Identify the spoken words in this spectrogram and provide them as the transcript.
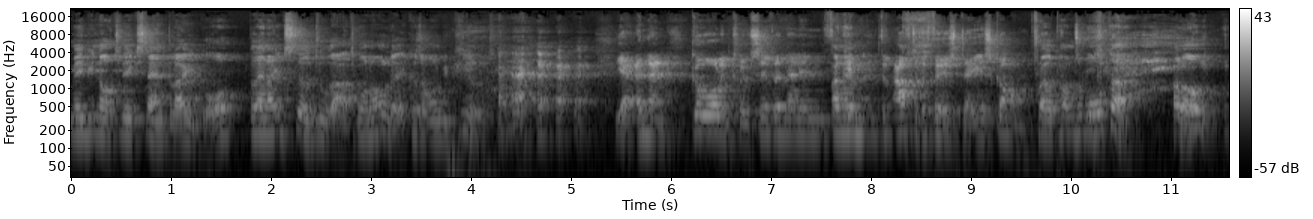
maybe not to the extent that I go, but then I'd still do that to go on holiday because I want to be peeled. Yeah, and then go all inclusive, and then in fucking the, after the first day, it's gone. Twelve pounds of water. Hello.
